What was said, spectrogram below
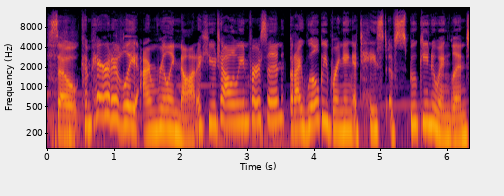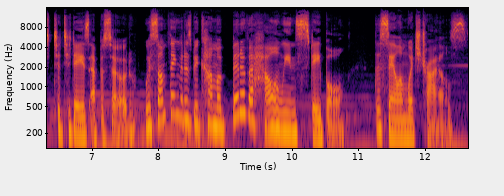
So, comparatively, I'm really not a huge Halloween person, but I will be bringing a taste of spooky New England to today's episode with something that has become a bit of a Halloween staple the Salem Witch Trials.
